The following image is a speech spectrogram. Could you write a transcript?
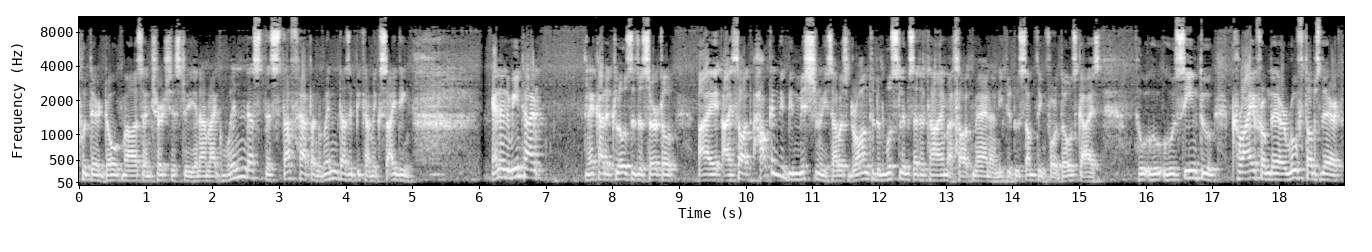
put their dogmas and church history, and I'm like, when does this stuff happen? When does it become exciting? And in the meantime, that kind of closes the circle. I, I thought, how can we be missionaries? I was drawn to the Muslims at the time. I thought, man, I need to do something for those guys who, who, who seem to cry from their rooftops, their,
